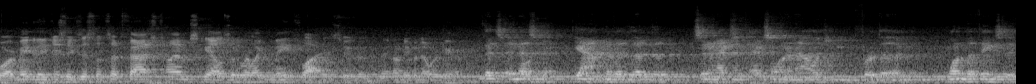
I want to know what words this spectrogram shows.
Or maybe they just exist on such fast time scales that we're like mayflies to them, and they don't even know we're here. That's, and that's, yeah, it's an ex- excellent analogy for the, one of the things that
